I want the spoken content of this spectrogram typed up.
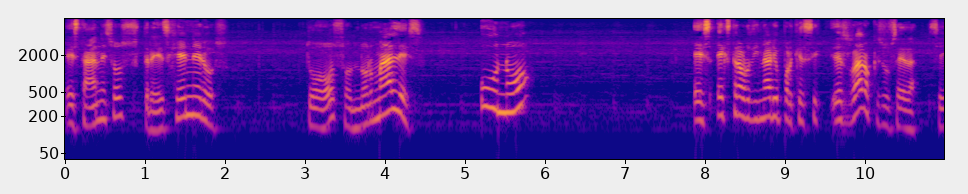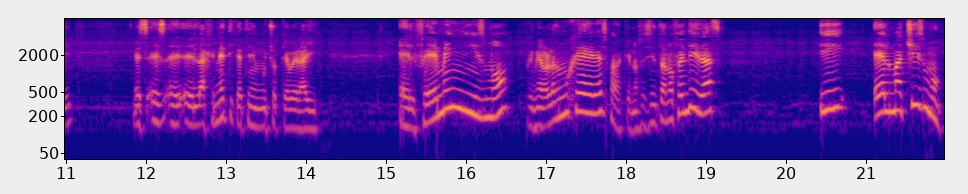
están esos tres géneros. Dos son normales. Uno es extraordinario porque es, raro que suceda, ¿sí? Es, eh, eh, la genética tiene mucho que ver ahí. El feminismo, primero las mujeres, para que no se sientan ofendidas, y el machismo.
